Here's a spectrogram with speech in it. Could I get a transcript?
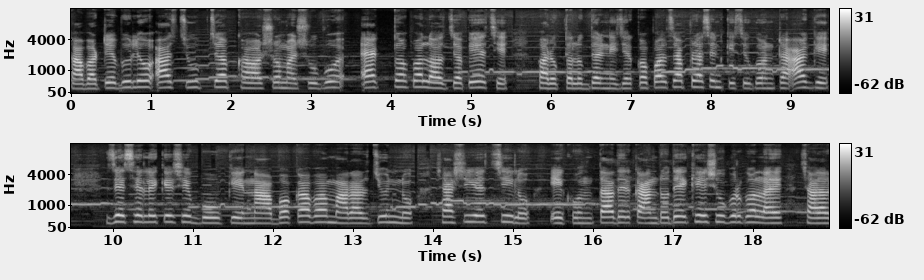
খাবার টেবিলেও আজ চুপচাপ খাওয়ার সময় শুভ এক দফা লজ্জা পেয়েছে। ফারুক তালুকদার নিজের কপাল চাপড়াছেন কিছু ঘণ্টা আগে। যে ছেলেকে সে বউকে না বকা বা মারার জন্য শাসিয়েছিল, এখন তাদের কাণ্ড দেখে শুভর গলায় সারার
